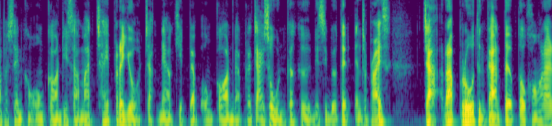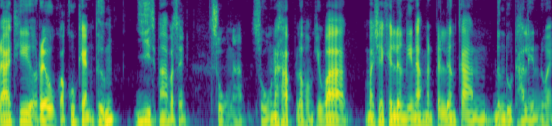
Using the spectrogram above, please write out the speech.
75%ขององค์กรที่สามารถใช้ประโยชน์จากแนวคิดแบบองค์กรแบบกระจายศูนย์ก็คือ distributed enterprise จะรับรู้ถึงการเติบโตของรายได้ที่เร็วกว่าคู่แข่งถึง 25% สูงนะครับ สูงนะครับ แล้วผมคิดว่าไม่ใช่แค่เรื่องนี้นะ มันเป็นเรื่องการดึงดูดทาเลนต์ด้วย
